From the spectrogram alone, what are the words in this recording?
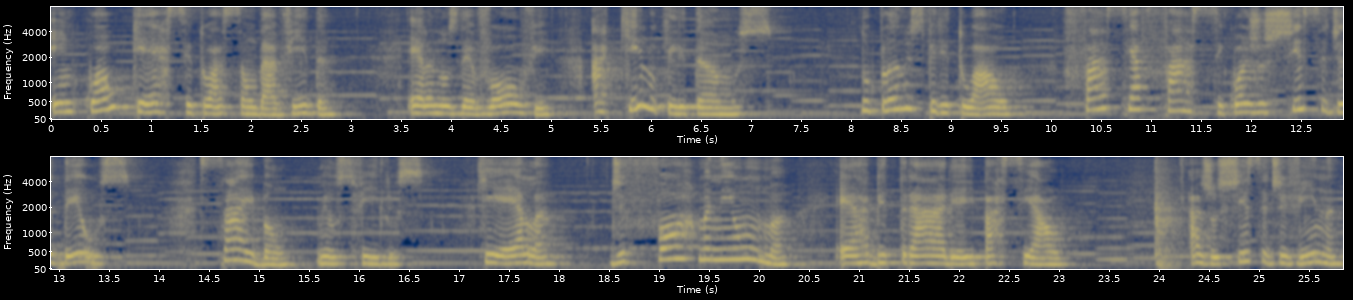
Em qualquer situação da vida, ela nos devolve aquilo que lhe damos. No plano espiritual, face a face com a justiça de Deus, saibam, meus filhos, que ela, de forma nenhuma, é arbitrária e parcial. A justiça divina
